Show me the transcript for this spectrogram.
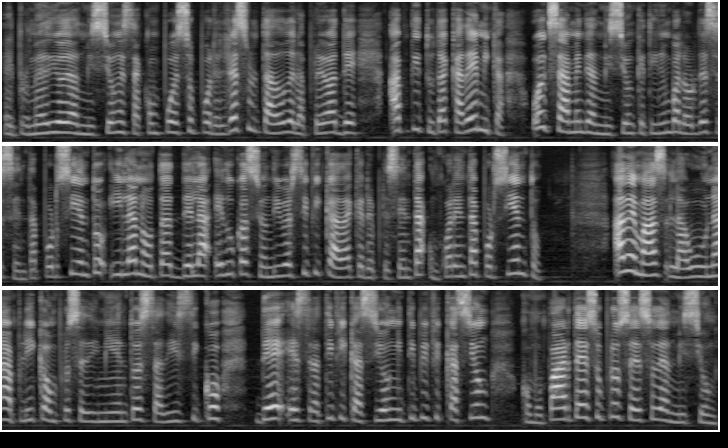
El promedio de admisión está compuesto por el resultado de la prueba de aptitud académica o examen de admisión que tiene un valor de 60% y la nota de la educación diversificada que representa un 40%. Además, la UNA aplica un procedimiento estadístico de estratificación y tipificación como parte de su proceso de admisión,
